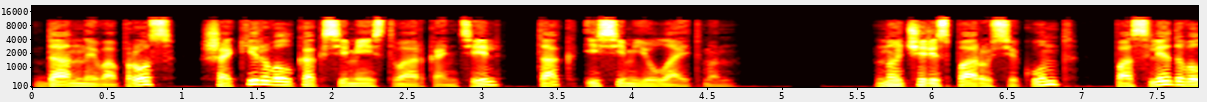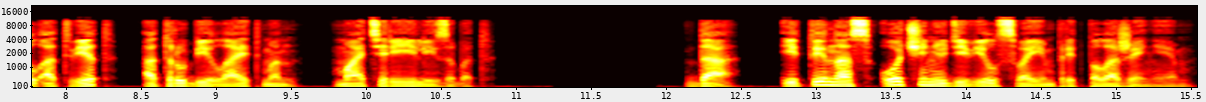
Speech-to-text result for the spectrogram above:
Данный вопрос шокировал как семейство Аркантель, так и семью Лайтман. Но через пару секунд последовал ответ от Руби Лайтман, матери Элизабет. Да, и ты нас очень удивил своим предположением.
